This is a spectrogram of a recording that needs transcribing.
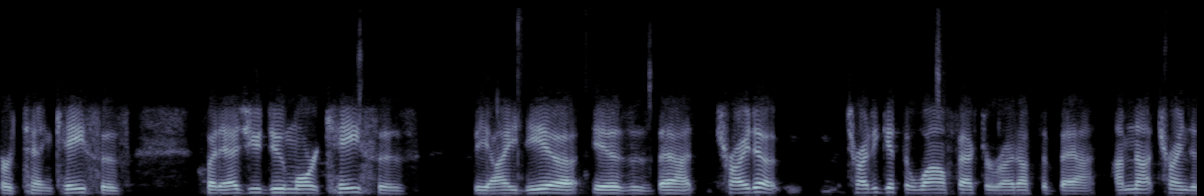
or 10 cases. But as you do more cases, the idea is is that try to try to get the wow factor right off the bat. I'm not trying to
